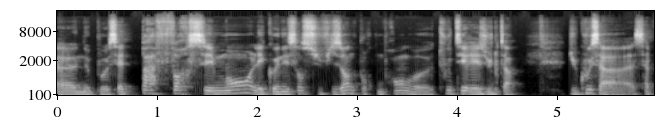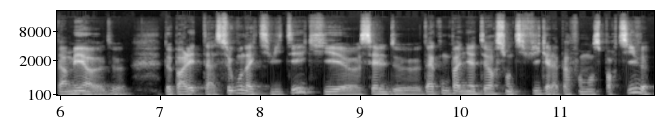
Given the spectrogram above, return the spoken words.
ne possède pas forcément les connaissances suffisantes pour comprendre tous tes résultats. Du coup, ça, ça permet euh, de, de, parler de ta seconde activité, qui est celle d'accompagnateur scientifique à la performance sportive.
